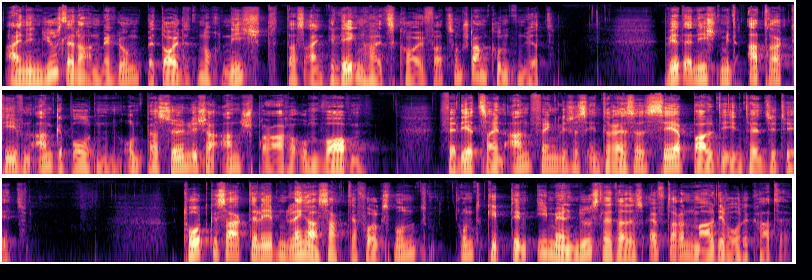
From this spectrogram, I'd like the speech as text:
Eine Newsletter-Anmeldung bedeutet noch nicht, dass ein Gelegenheitskäufer zum Stammkunden wird. Wird er nicht mit attraktiven Angeboten und persönlicher Ansprache umworben, verliert sein anfängliches Interesse sehr bald die Intensität. Totgesagte leben länger, sagt der Volksmund und gibt dem E-Mail-Newsletter des Öfteren mal die rote Karte.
